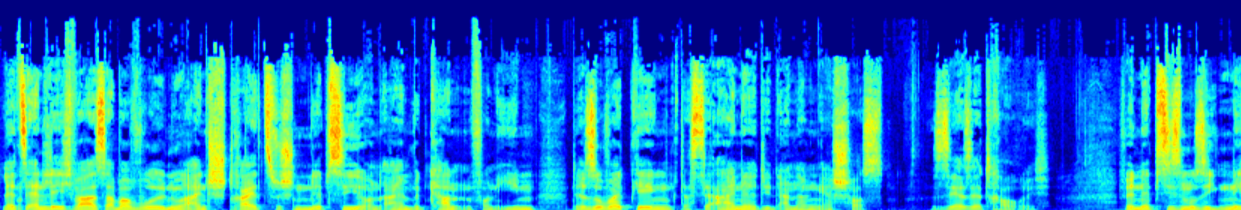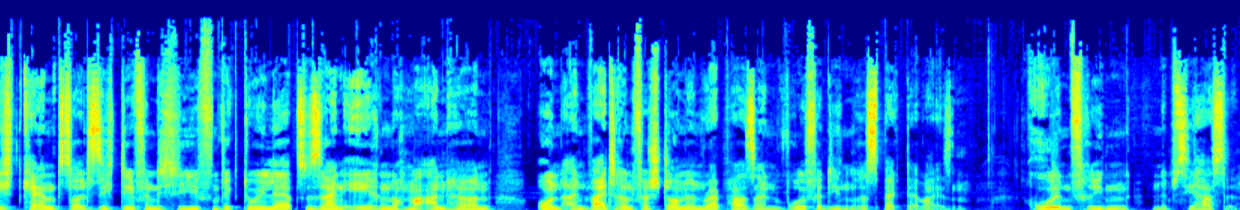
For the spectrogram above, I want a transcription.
Letztendlich war es aber wohl nur ein Streit zwischen Nipsey und einem Bekannten von ihm, der so weit ging, dass der eine den anderen erschoss. Sehr, sehr traurig. Wer Nipseys Musik nicht kennt, sollte sich definitiv Victory Lab zu seinen Ehren nochmal anhören und einen weiteren verstorbenen Rapper seinen wohlverdienten Respekt erweisen. Ruhe in Frieden, Nipsey Hussle.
